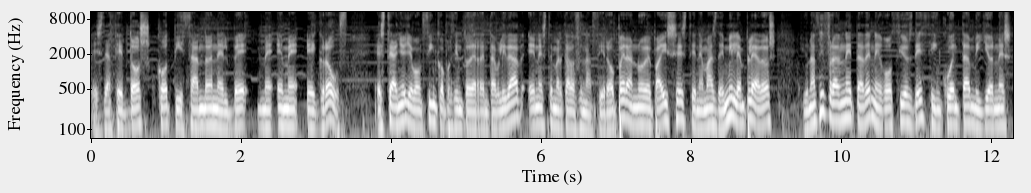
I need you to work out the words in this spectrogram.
desde hace dos cotizando en el BME Growth. Este año lleva un 5% de rentabilidad en este mercado financiero. Opera en nueve países, tiene más de 1.000 empleados y una cifra neta de negocios de 50 millones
